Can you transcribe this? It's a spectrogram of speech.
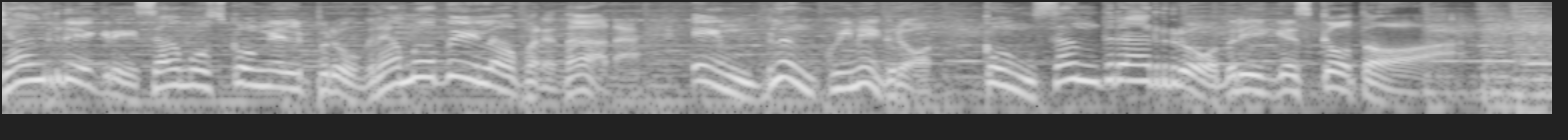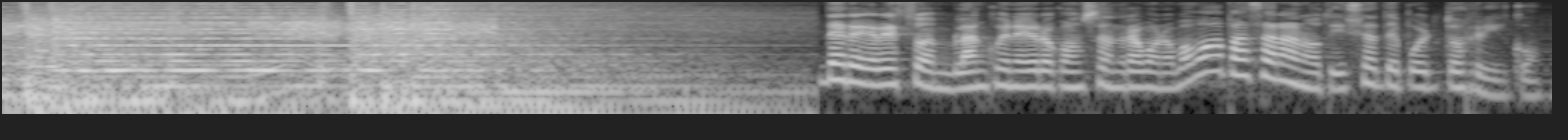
ya regresamos con el programa de la verdad en blanco y negro con Sandra Rodríguez Coto. De regreso en blanco y negro con Sandra. Bueno, vamos a pasar a noticias de Puerto Rico.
